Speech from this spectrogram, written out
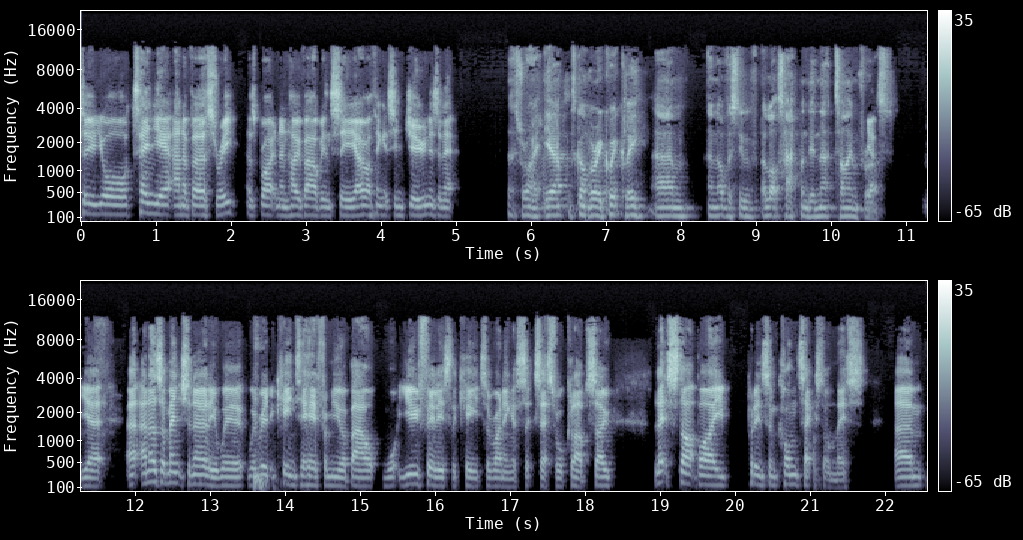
to your 10 year anniversary as Brighton and Hove Albion CEO. I think it's in June, isn't it? That's right. Yeah, it's gone very quickly, um, and obviously a lot's happened in that time for yeah. us. Yeah, and as I mentioned earlier, we're we're really keen to hear from you about what you feel is the key to running a successful club. So, let's start by putting some context on this. Um,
